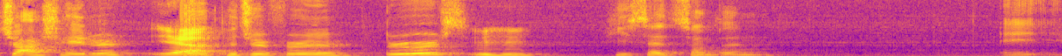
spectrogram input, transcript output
Josh Hader, Yeah. the pitcher for Brewers, Mm-hmm. he said something eight years ago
